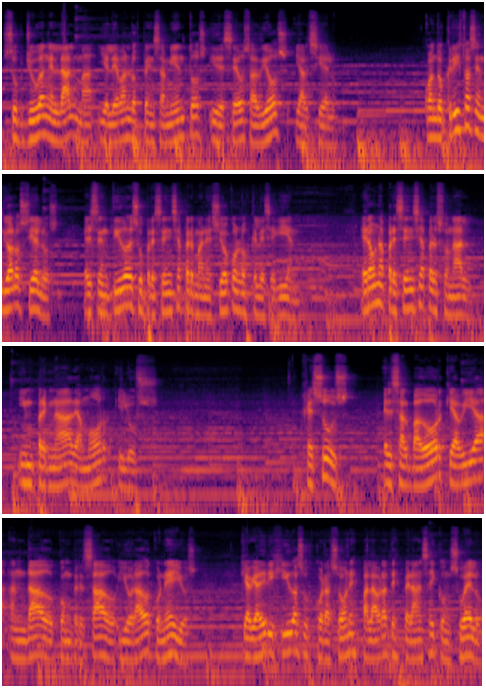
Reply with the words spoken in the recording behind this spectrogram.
subyugan el alma y elevan los pensamientos y deseos a Dios y al cielo. Cuando Cristo ascendió a los cielos, el sentido de su presencia permaneció con los que le seguían. Era una presencia personal, impregnada de amor y luz. Jesús, el Salvador que había andado, conversado y orado con ellos, que había dirigido a sus corazones palabras de esperanza y consuelo,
